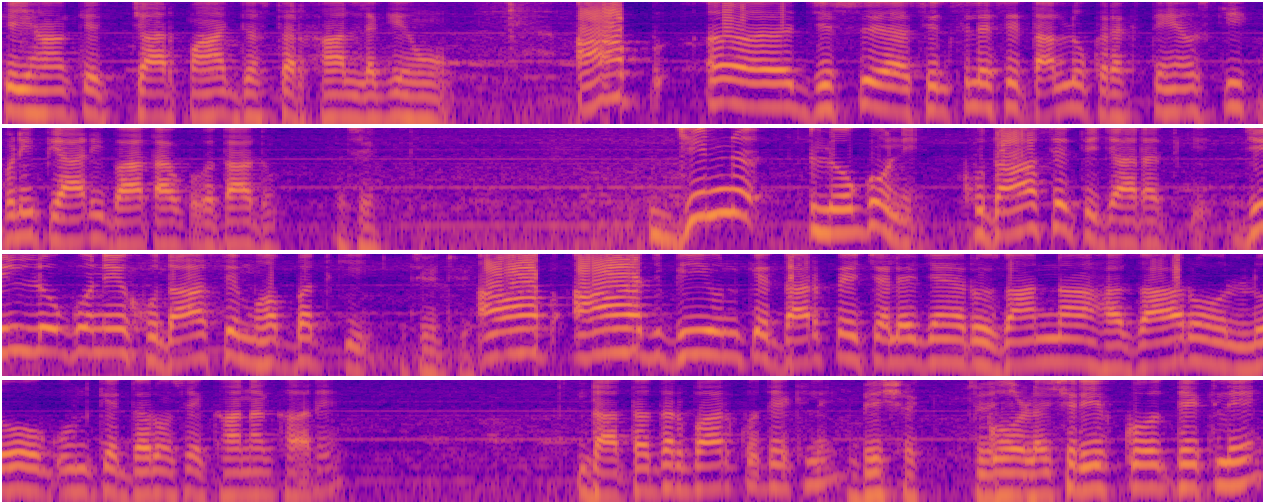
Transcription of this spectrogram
कि यहाँ के चार पाँच दस्तरखान लगे हों। आप जिस सिलसिले से ताल्लुक़ रखते हैं उसकी बड़ी प्यारी बात आपको बता दूँ। जी। जिन लोगों ने खुदा से तिजारत की जिन लोगों ने खुदा से मोहब्बत की जी जी। आप आज भी उनके दर पे चले जाएँ रोज़ाना हज़ारों लोग उनके दरों से खाना खा रहे हैं। दाता दरबार को देख लें। बेशक गोला शरीफ को देख लें।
